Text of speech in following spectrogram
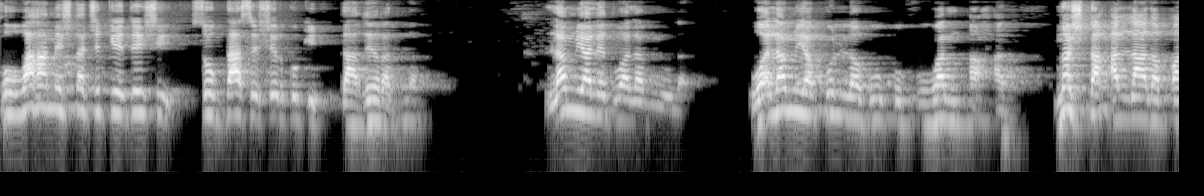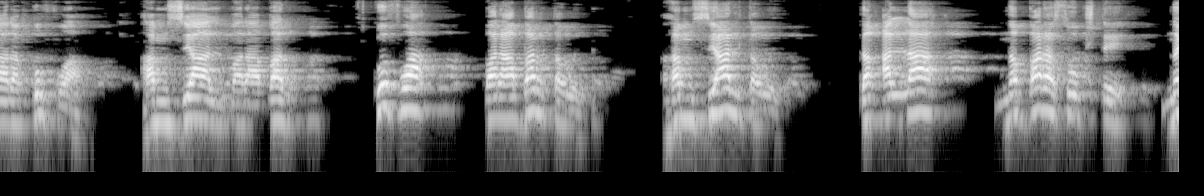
خو وہاں مشتا چکے دیشی سوک دا سے شرکو کی تاغیرت پم لم یلد ولم یولد، ولم یکن له کفوا احد. نشتا اللہ دا پارا کفوا ہمسیال برابر. کفوا برابر تاوی ہمسیال تاوی دا اللہ نہ برا سوکشتے نہ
